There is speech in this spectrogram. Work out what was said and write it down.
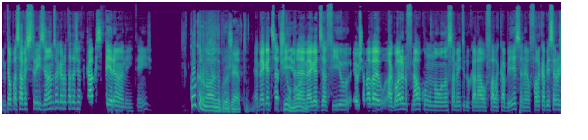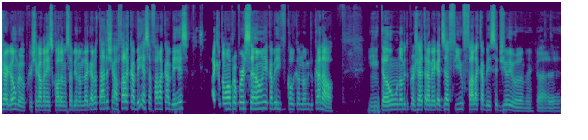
Então passava esses três anos, a garotada já ficava esperando, entende? Qual que era o nome do projeto? É Mega Desafio, um né? Mega Desafio. Eu chamava agora no final com no lançamento do canal Fala Cabeça, né? O Fala Cabeça era um jargão meu, porque eu chegava na escola, não sabia o nome da garotada, chegava Fala Cabeça, Fala Cabeça. Aqui eu tomou uma proporção e acabei colocando o nome do canal. Então, o nome do projeto era Mega Desafio Fala Cabeça de Ioiô, né, cara?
